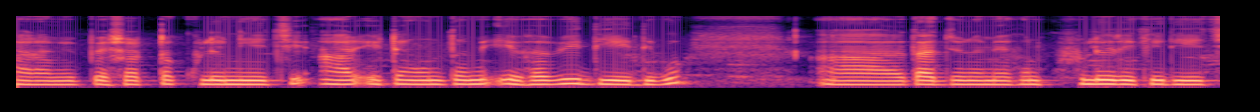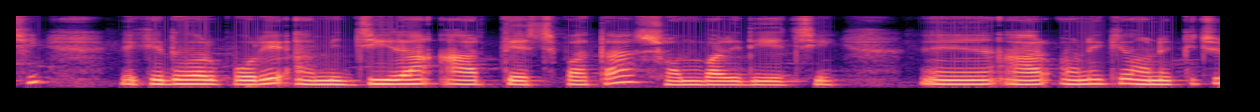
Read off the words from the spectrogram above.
আর আমি প্রেশারটা খুলে নিয়েছি। আর এটা কিন্তু আমি এভাবেই দিয়ে দিব। আর তার জন্য আমি এখন খুলে রেখে দিয়েছি। রেখে দেওয়ার পরে আমি জিরা আর তেজপাতা, সোমবারে দিয়েছি। আর অনেকে অনেক কিছু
